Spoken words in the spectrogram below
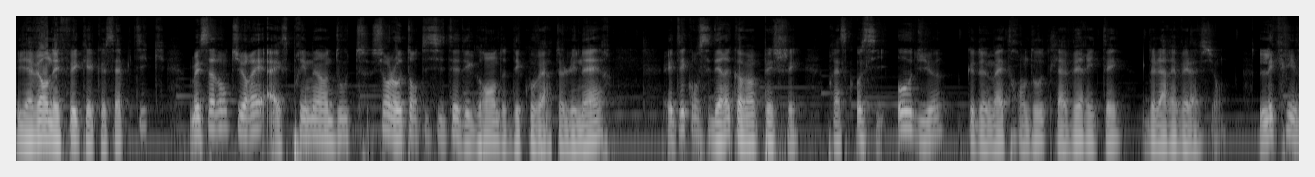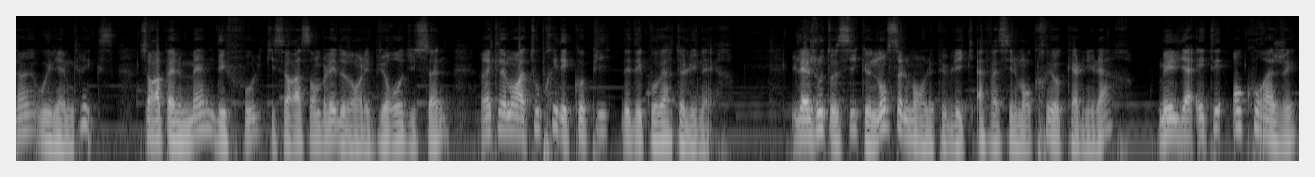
Il y avait en effet quelques sceptiques, mais s'aventurer à exprimer un doute sur l'authenticité des grandes découvertes lunaires était considéré comme un péché presque aussi odieux que de mettre en doute la vérité de la révélation. L'écrivain William Griggs se rappelle même des foules qui se rassemblaient devant les bureaux du Sun, réclamant à tout prix des copies des découvertes lunaires. Il ajoute aussi que non seulement le public a facilement cru au canular, mais il y a été encouragé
